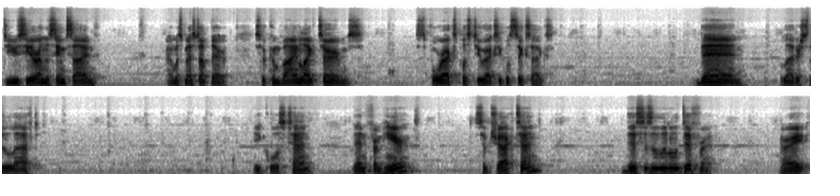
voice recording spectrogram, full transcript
Do you see they're on the same side? I almost messed up there. So combine like terms. It's 4x plus 2x equals 6x. Then letters to the left equals 10. Then from here, subtract 10. This is a little different. All right,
